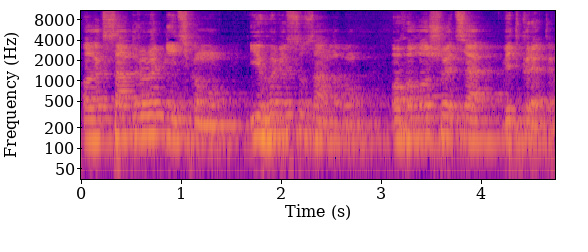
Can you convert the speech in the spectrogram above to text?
Олександру Рудніцькому, Ігорю Сузанову оголошується відкритим.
